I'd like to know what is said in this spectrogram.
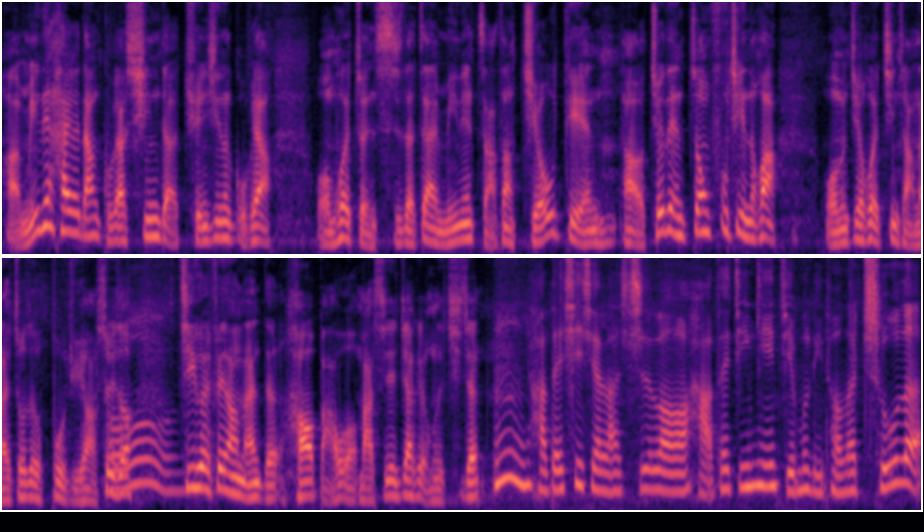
好，明天还有一档股票新的全新的股票，我们会准时的在明天早上九点啊九点钟附近的话。我们就会进场来做这个布局啊，所以说机会非常难得，好好把握，把时间交给我们的奇珍。嗯，好的，谢谢老师喽。好，在今天节目里头呢，除了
